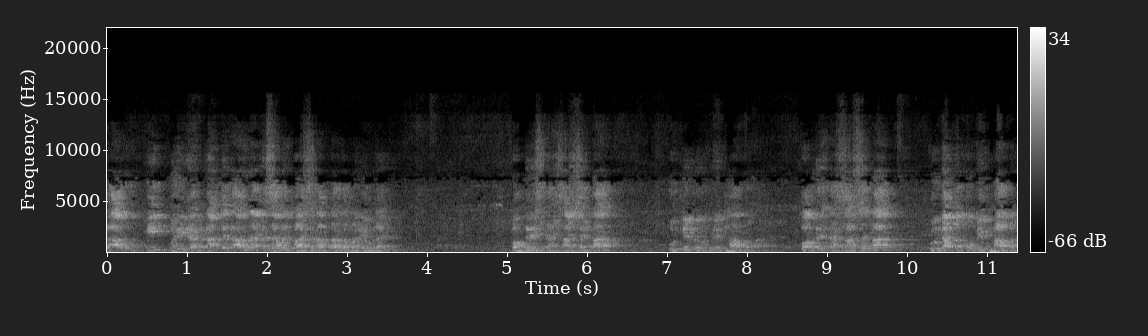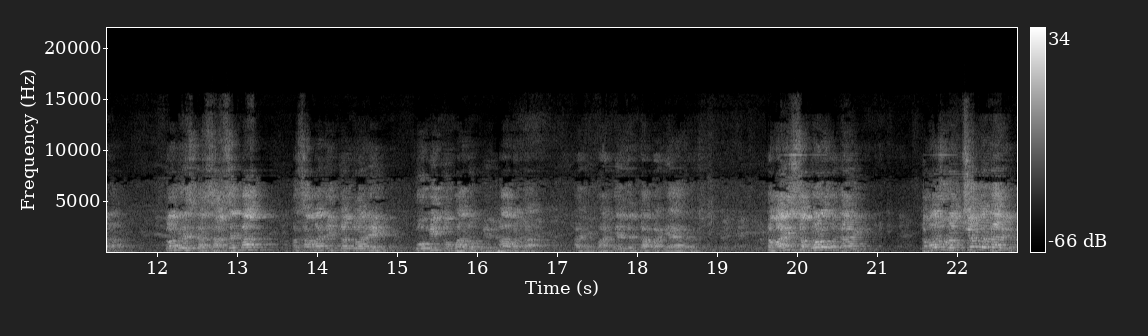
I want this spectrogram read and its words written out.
દારૂ પી પડી ગયા રાતે દારૂના નશામાં ભાષણ આપતા હતા મને એવું લાગ્યું. કોંગ્રેસના શાસનમાં બુટલેગરો બેફામ હતા. કોંગ્રેસના શાસનમાં ગુંડા તત્વો બેફામ હતા. કોંગ્રેસના શાસનમાં અસામાજિક તત્વોને કોમી તોફાનો બેફામ હતા. આજે ભારતીય જનતા પાર્ટી આવ્યા પછી તમારી સગવડો વધારી, તમારું રક્ષણ વધાર્યું,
